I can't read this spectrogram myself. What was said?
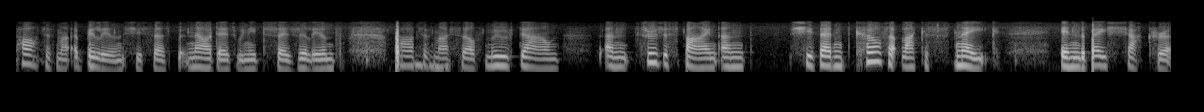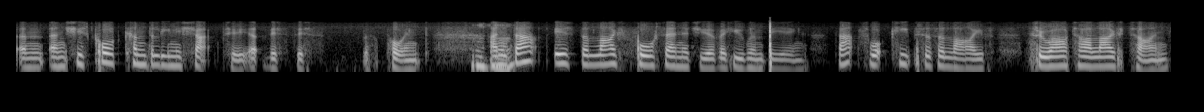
part of my a billionth she says, but nowadays we need to say zillionth part mm-hmm. of myself moved down and through the spine, and she then curls up like a snake in the base chakra, and and she's called Kundalini Shakti at this this point. Mm-hmm. and that is the life force energy of a human being. That's what keeps us alive throughout our lifetimes,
